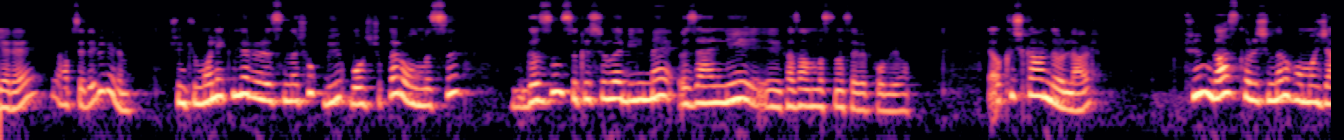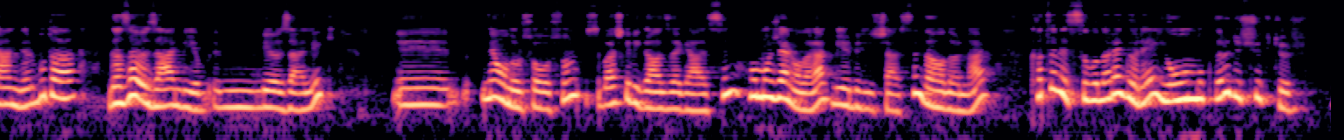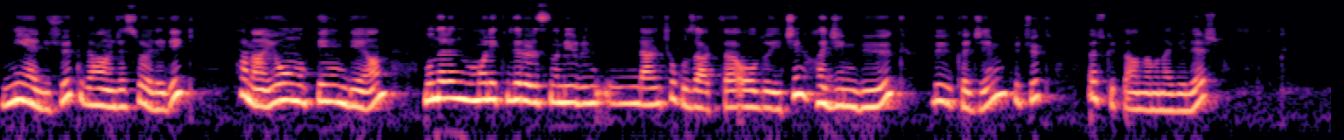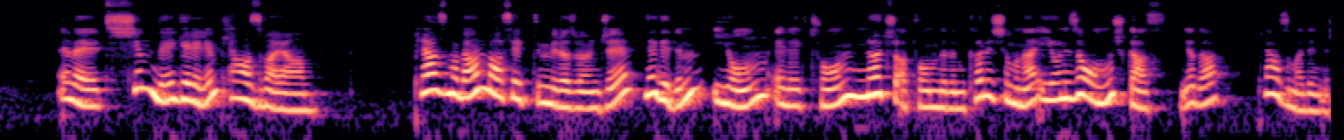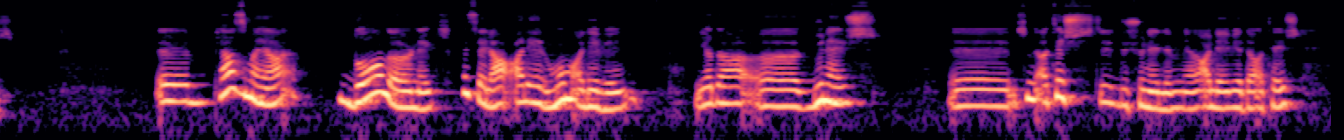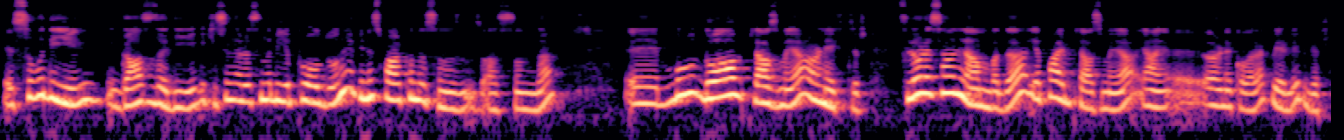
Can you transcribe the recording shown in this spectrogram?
yere hapsedebilirim. Çünkü moleküller arasında çok büyük boşluklar olması gazın sıkıştırılabilme özelliği e, kazanmasına sebep oluyor. Akışkandırlar. Tüm gaz karışımları homojendir. Bu da gaza özel bir, bir özellik. Ee, ne olursa olsun işte başka bir gazla gelsin homojen olarak birbiri içerisinde dağılırlar. Katı ve sıvılara göre yoğunlukları düşüktür. Niye düşük? Daha önce söyledik. Hemen yoğunluk denildiği an bunların moleküller arasında birbirinden çok uzakta olduğu için hacim büyük, büyük hacim küçük öz kütle anlamına gelir. Evet, şimdi gelelim plazmaya. Plazmadan bahsettim biraz önce. Ne dedim? İyon, elektron, nötr atomların karışımına iyonize olmuş gaz ya da plazma denir. E, plazmaya doğal örnek mesela alev, mum alevi ya da e, güneş. E, şimdi ateş düşünelim yani alev ya da ateş. E, sıvı değil, gaz da değil. İkisinin arasında bir yapı olduğunu hepiniz farkındasınız aslında. E, bu doğal plazmaya örnektir. Floresan lambada yapay plazmaya yani e, örnek olarak verilebilir.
